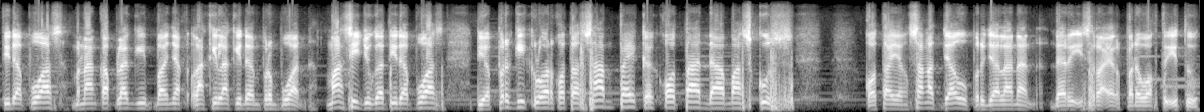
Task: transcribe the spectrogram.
Tidak puas menangkap lagi banyak laki-laki dan perempuan. Masih juga tidak puas dia pergi keluar kota sampai ke kota Damaskus kota yang sangat jauh perjalanan dari Israel pada waktu itu.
